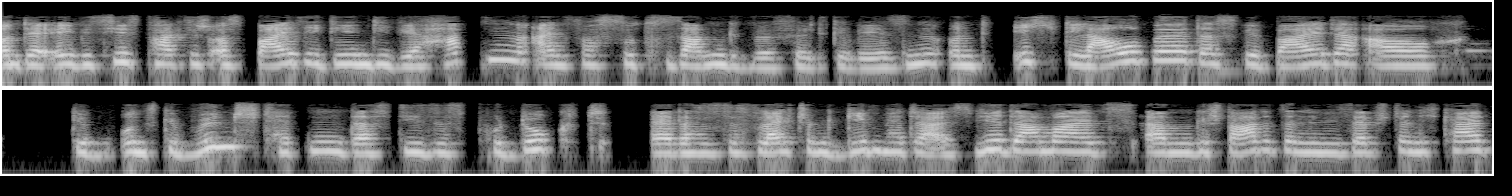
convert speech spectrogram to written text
und der ABC ist praktisch aus beiden Ideen, die wir hatten, einfach so zusammengewürfelt gewesen. Und ich glaube, dass wir beide auch ge uns gewünscht hätten, dass dieses Produkt, äh, dass es das vielleicht schon gegeben hätte, als wir damals ähm, gestartet sind in die Selbstständigkeit.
